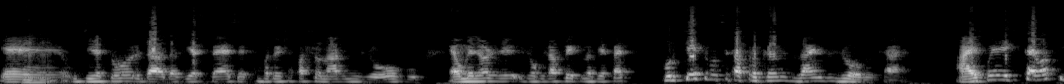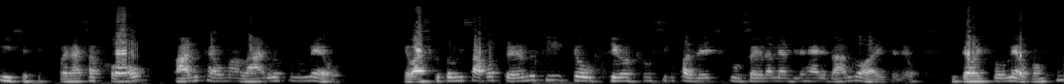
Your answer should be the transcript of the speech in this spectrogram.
é, uhum. o diretor da, da VFS é completamente apaixonado no jogo, é o melhor jogo já feito na VFS. Por que, que você está trocando o design do jogo, cara? Aí foi aí que caiu a ficha, tipo, foi nessa call, quase caiu uma lágrima, eu falei, meu, eu acho que eu tô me sabotando que, que, eu, que eu consigo fazer, tipo, o sonho da minha vida realizar agora, entendeu? Então a gente falou, meu, vamos com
